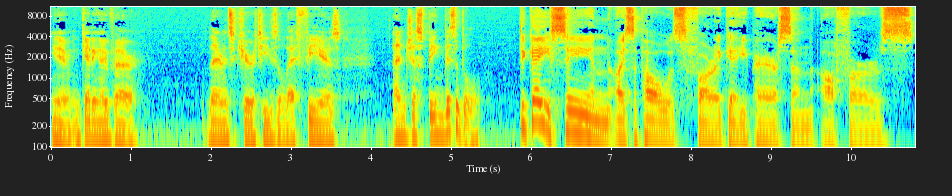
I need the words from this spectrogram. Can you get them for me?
you know, and getting over their insecurities or their fears, and just being visible. the gay scene, I suppose, for a gay person offers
